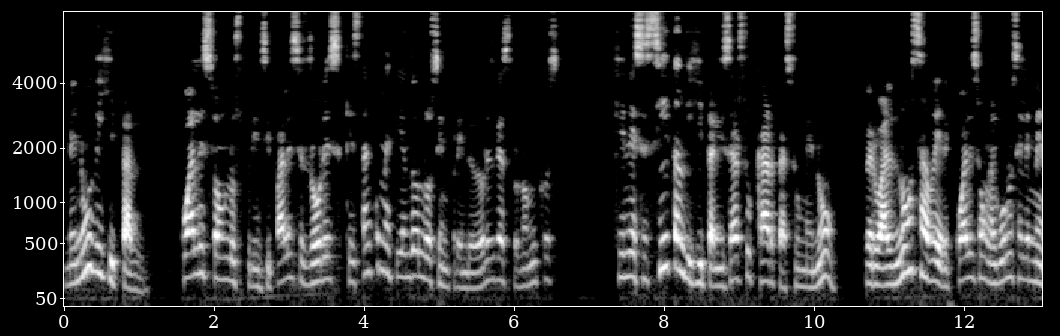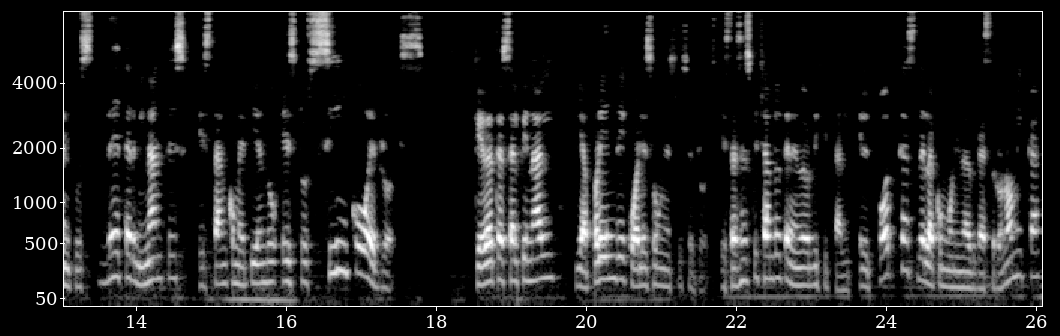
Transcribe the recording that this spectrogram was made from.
Menú digital. ¿Cuáles son los principales errores que están cometiendo los emprendedores gastronómicos que necesitan digitalizar su carta, su menú, pero al no saber cuáles son algunos elementos determinantes, están cometiendo estos cinco errores? Quédate hasta el final y aprende cuáles son esos errores. Estás escuchando Tenedor Digital, el podcast de la comunidad gastronómica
